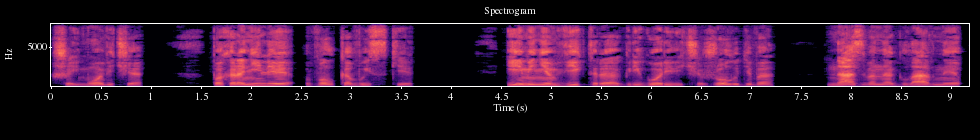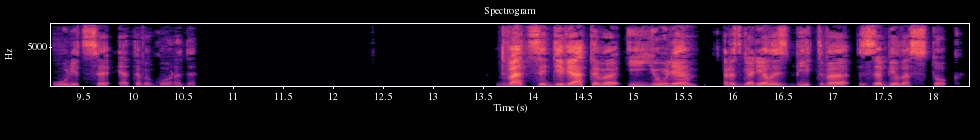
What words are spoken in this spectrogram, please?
Шеймовича похоронили в Волковыске. Именем Виктора Григорьевича Желудева названа главная улица этого города. 29 июля разгорелась битва за Белосток,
